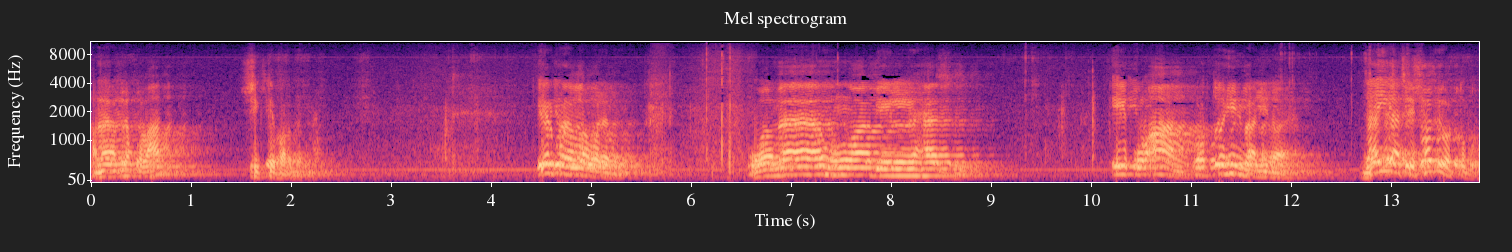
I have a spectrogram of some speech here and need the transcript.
আমরা আপনার কোরআন শিখতে পারবেন না এরপরে আল্লাহ বলেন وما هو بالهزل এই কোরআন অর্থহীন বাণী নয় যাই আছে সবই অর্থবহ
